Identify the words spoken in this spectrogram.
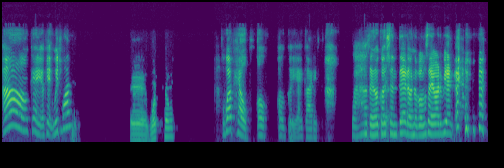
Oh, okay, okay. Which one? Uh, web help. Web help. Oh, okay, I got it. Wow, tengo call centeros, nos vamos a llevar bien.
